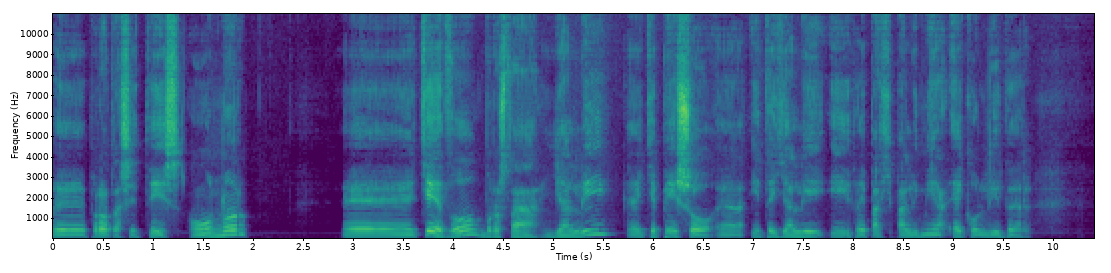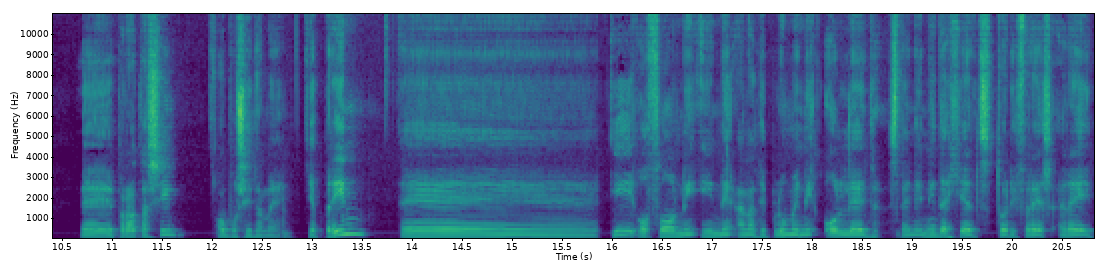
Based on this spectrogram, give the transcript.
ε, πρόταση της Honor ε, και εδώ μπροστά γυαλί ε, και πίσω ε, είτε γυαλί ή θα υπάρχει πάλι μια Eco Leader ε, πρόταση όπως είδαμε και πριν. η οθόνη είναι αναδιπλούμενη OLED στα 90 Hz το refresh rate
